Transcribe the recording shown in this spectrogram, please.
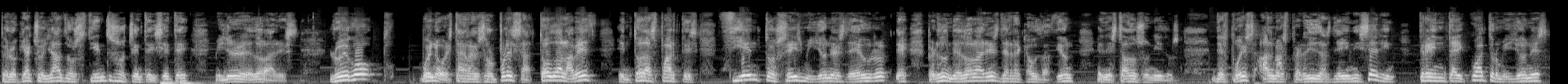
pero que ha hecho ya 287 millones de dólares. Luego, bueno, esta gran sorpresa, todo a la vez, en todas partes, 106 millones de euros, de, perdón, de dólares de recaudación en Estados Unidos. Después, Almas Perdidas de Inisherin, 34 millones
